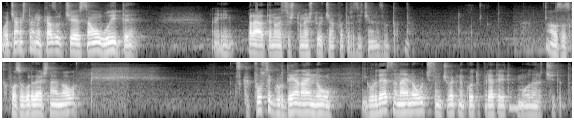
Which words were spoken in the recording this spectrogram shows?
Обаче Айнщайн е казал, че само лудите и правят едно и също нещо и очакват различен резултат. А с какво се гордееш най-много? С какво се гордея най-много? Гордея се най-много, че съм човек, на който приятелите ми могат да разчитат.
